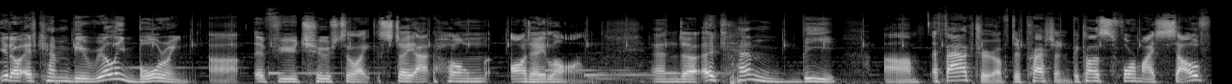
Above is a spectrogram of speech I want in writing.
you know, it can be really boring uh, if you choose to like stay at home all day long, and uh, it can be um, a factor of depression because for myself,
